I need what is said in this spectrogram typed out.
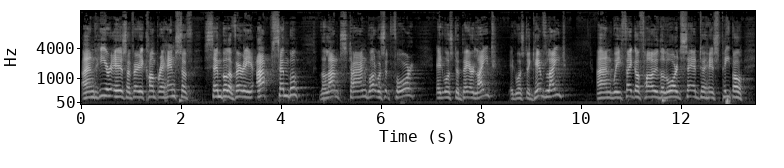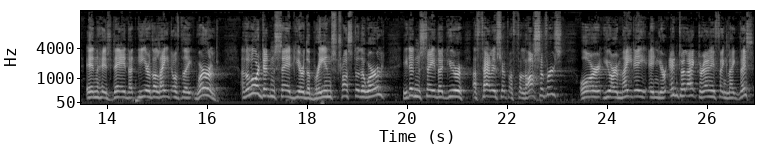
And here is a very comprehensive symbol, a very apt symbol. The lampstand, what was it for? It was to bear light, it was to give light. And we think of how the Lord said to his people in his day that ye are the light of the world. And the Lord didn't say you're the brains trust of the world. He didn't say that you're a fellowship of philosophers or you are mighty in your intellect or anything like this.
